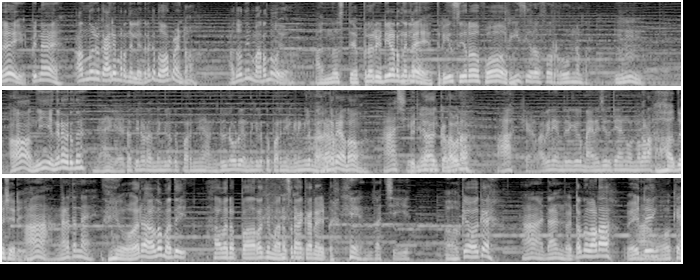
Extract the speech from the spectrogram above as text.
ഡേയ് പിന്നെ അന്നൊരു കാര്യം പറഞ്ഞില്ലേ നിനക്ക് ഓർമ്മയുണ്ടോ? അതോ നീ മറന്നുപോയോ? അന്ന് സ്റ്റെപ്പിലൊരു ഇടി കടന്നില്ലേ three zero four. 304 room number. ആ നീ എങ്ങനെ വരുന്നേ? ഞാൻ ഏട്ടത്തിനോട് എന്തെങ്കിലുമൊക്കെ പറഞ്ഞ് അങ്കിളിനോട് എന്തെങ്കിലുമൊക്കെ പറഞ്ഞ് എങ്ങനെയെങ്കിലും വരാം അങ്ങനെയാണോ? ആ ശരി പിന്നെ ആ കിളവനോ? ആ കിളവിനെ എന്തെങ്കിലും മാനേജ് ചെയ്തിട്ട് ഞാൻ വന്നോളാം അത് ശരി. ആ അങ്ങനെ തന്നെ. ഒരാൾ മതി. അവരെ പറഞ്ഞ് മനസ്സിലാക്കാനായിട്ട്. എന്താ ചെയ്യ? ഓക്കെ ഓക്കെ. ആ ഡൺ പെട്ടെന്ന് വാടാ. Waiting okay.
